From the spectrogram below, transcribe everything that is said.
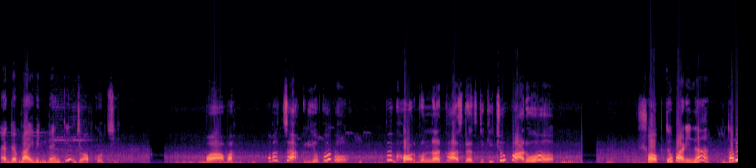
একটা প্রাইভেট ব্যাংকে জব করছি। বাবা আবার চাকরিও করো? তা ঘর কন্যার কাজ টাজ কি কিছু পারো? সব তো পারি না তবে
